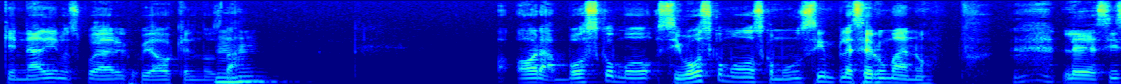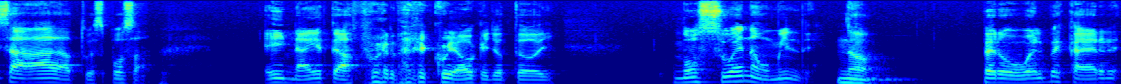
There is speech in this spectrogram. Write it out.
que nadie nos puede dar el cuidado que Él nos da. Ahora, vos como, si vos como vos, como un simple ser humano, le decís a Ada, a tu esposa, hey, nadie te va a poder dar el cuidado que yo te doy, no suena humilde. No. Pero vuelve a caer,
